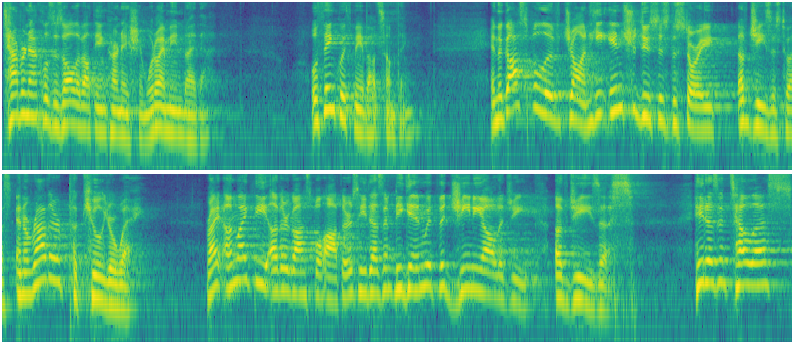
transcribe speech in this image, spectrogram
Tabernacles is all about the incarnation. What do I mean by that? Well, think with me about something. In the Gospel of John, he introduces the story of Jesus to us in a rather peculiar way. Right? Unlike the other gospel authors, he doesn't begin with the genealogy of Jesus. He doesn't tell us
